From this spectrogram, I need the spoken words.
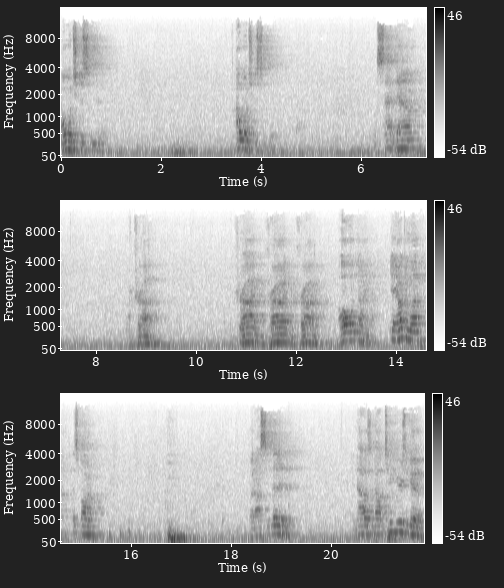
I want you to submit. I want you to submit. I sat down. I cried. Cried and cried and cried all night. Yeah, y'all can laugh. That's fine. But I submitted. And that was about two years ago.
